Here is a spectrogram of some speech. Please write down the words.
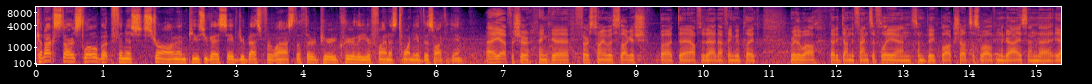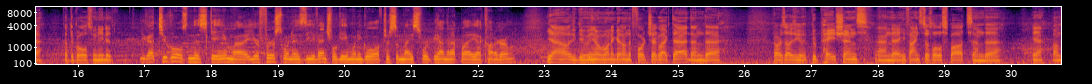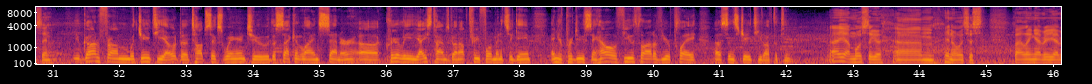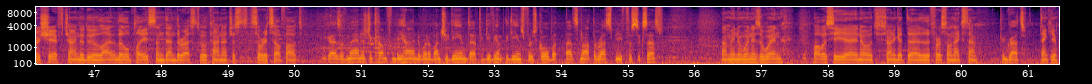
Canucks start slow but finish strong. And Puce, you guys saved your best for last. The third period, clearly your finest 20 of this hockey game. Uh, yeah, for sure. I think uh, first 20 was sluggish, but uh, after that, I think we played really well. Got it done defensively and some big block shots as well from the guys, and uh, yeah, got the goals we needed. You got two goals in this game. Uh, your first one is the eventual game-winning goal after some nice work behind the net by uh, Conor Garland. Yeah, I was, you know, want to get on the forecheck like that, and uh, Gar's always good patience, and uh, he finds those little spots, and uh, yeah, bounced in. You've gone from, with JT out, a top six winger to the second line center. Uh, clearly, the ice time's gone up three, four minutes a game, and you're producing. How have you thought of your play uh, since JT left the team? Uh, yeah, mostly. Um, you know, it's just battling every every shift, trying to do a little place, and then the rest will kind of just sort itself out. You guys have managed to come from behind to win a bunch of games after giving up the game's first goal, but that's not the recipe for success. I mean, a win is a win. Obviously, uh, you know, just trying to get the, the first one next time. Congrats. Thank you.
